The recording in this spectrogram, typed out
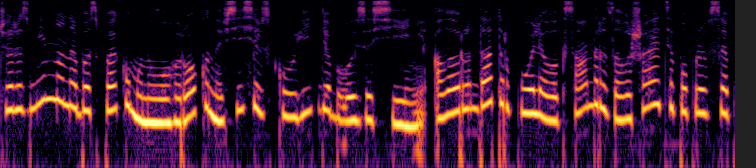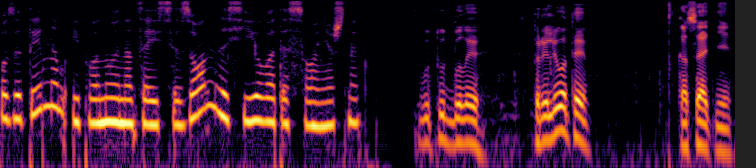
Через мінну небезпеку минулого року не всі сільськоугіддя були засіяні, але орендатор поля Олександр залишається попри все позитивним і планує на цей сезон засіювати соняшник. Тут були прильоти касетні.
